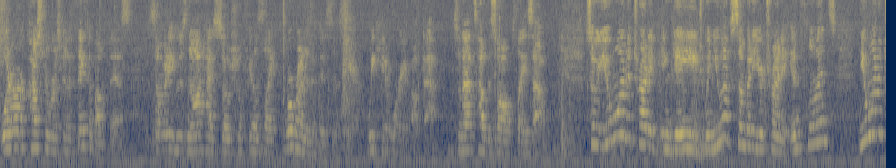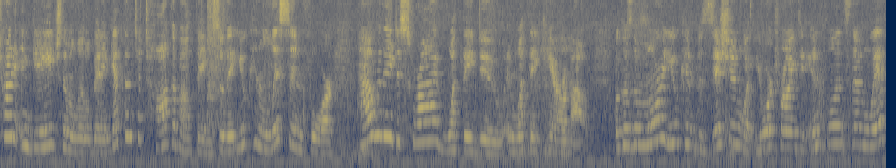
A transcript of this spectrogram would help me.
What are our customers going to think about this? Somebody who's not high social feels like we're running a business here. We can't worry about that. So that's how this all plays out. So you want to try to engage when you have somebody you're trying to influence, you want to try to engage them a little bit and get them to talk about things so that you can listen for how do they describe what they do and what they care about? Because the more you can position what you're trying to influence them with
